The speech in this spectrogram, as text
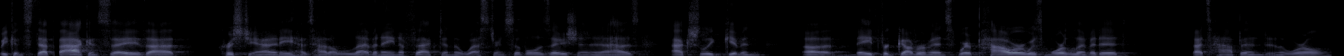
We can step back and say that Christianity has had a leavening effect in the Western civilization, and it has actually given, uh, made for governments where power was more limited. That's happened in the world.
